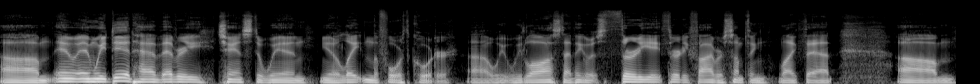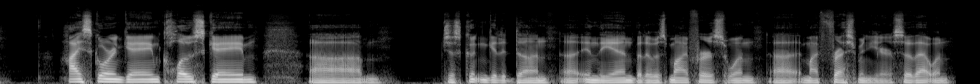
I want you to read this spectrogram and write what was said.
Um, and, and, we did have every chance to win, you know, late in the fourth quarter. Uh, we, we lost, I think it was 38 35 or something like that. Um, high scoring game, close game. Um, just couldn't get it done uh, in the end, but it was my first one, uh, my freshman year. So that one,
